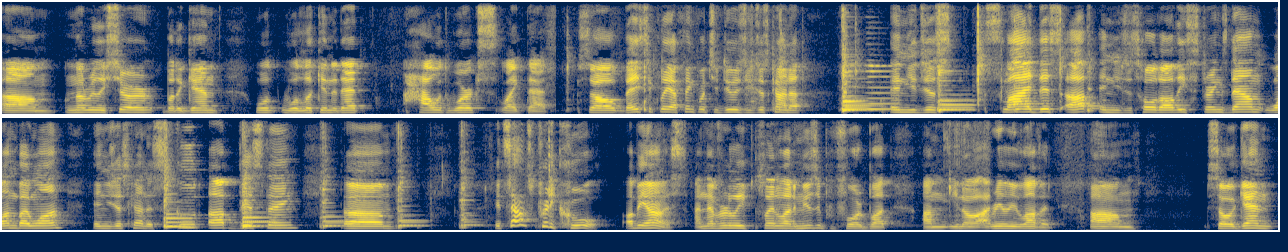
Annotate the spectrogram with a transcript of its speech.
Um, I'm not really sure, but again, we'll, we'll look into that, how it works like that. So basically, I think what you do is you just kind of, and you just slide this up and you just hold all these strings down one by one and you just kind of scoot up this thing. Um, it sounds pretty cool. I'll be honest. I never really played a lot of music before, but um, you know, I really love it. Um, so again,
